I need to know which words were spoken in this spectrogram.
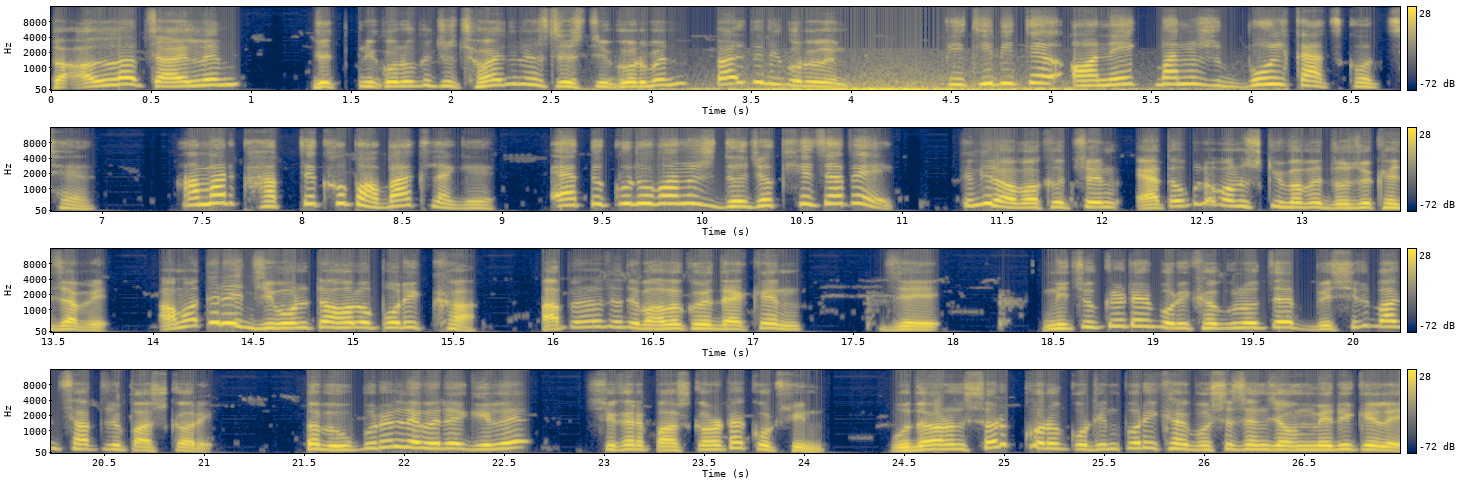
তো আল্লাহ চাইলেন যে তিনি কোনো কিছু ছয় দিনে সৃষ্টি করবেন তাই তিনি করলেন। পৃথিবীতে অনেক মানুষ ভুল কাজ করছে। আমার ভাবতে খুব অবাক লাগে। এতগুলো মানুষ দোজখে যাবে? তিনি অবাক হচ্ছেন এতগুলো মানুষ কীভাবে দোজখে যাবে? আমাদের এই জীবনটা হলো পরীক্ষা। আপনারা যদি ভালো করে দেখেন যে নিচু গ্রেডের পরীক্ষাগুলোতে বেশিরভাগ ছাত্র পাশ করে। তবে উপরের লেভেলে গেলে সেখানে পাশ করাটা কঠিন। উদাহরণস্বরূপ কোনো কঠিন পরীক্ষায় বসেছেন যেমন মেডিকেলে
